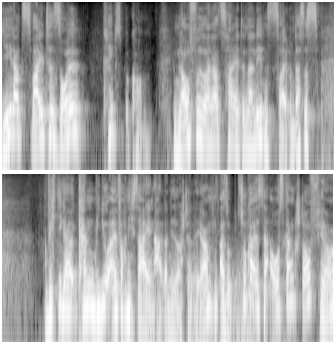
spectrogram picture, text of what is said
jeder Zweite soll Krebs bekommen. Im Laufe seiner Zeit, in seiner Lebenszeit. Und das ist wichtiger, kann ein Video einfach nicht sein halt an dieser Stelle. Ja? Also Zucker ist der Ausgangsstoff. Ja?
